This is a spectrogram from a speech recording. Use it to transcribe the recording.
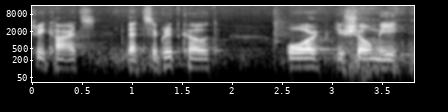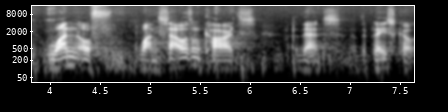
three cards, that's the grid code, or you show me one of 1,000 cards, that's the place code.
